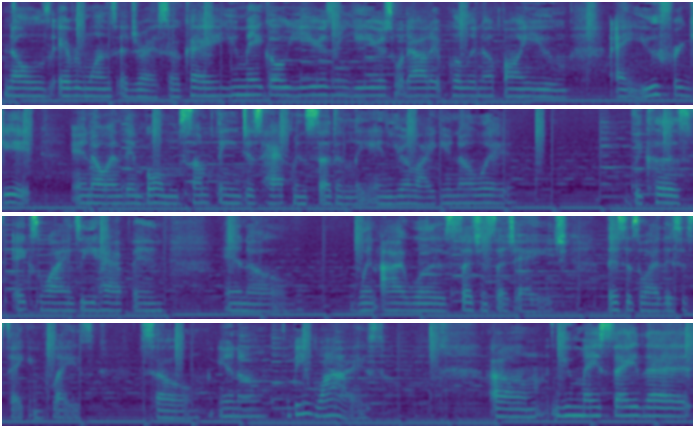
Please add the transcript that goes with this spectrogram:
knows everyone's address okay? You may go years and years without it pulling up on you and you forget you know and then boom something just happens suddenly and you're like you know what because X, Y, and Z happened, you know, when I was such and such age. This is why this is taking place. So, you know, be wise. Um, you may say that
